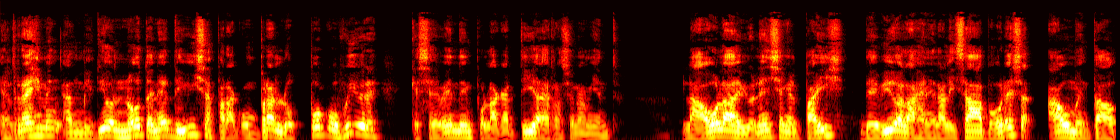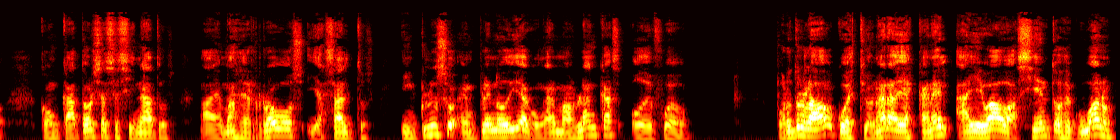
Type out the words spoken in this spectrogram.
el régimen admitió no tener divisas para comprar los pocos víveres que se venden por la cartilla de racionamiento. La ola de violencia en el país, debido a la generalizada pobreza, ha aumentado, con 14 asesinatos, además de robos y asaltos, incluso en pleno día con armas blancas o de fuego. Por otro lado, cuestionar a Díaz Canel ha llevado a cientos de cubanos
